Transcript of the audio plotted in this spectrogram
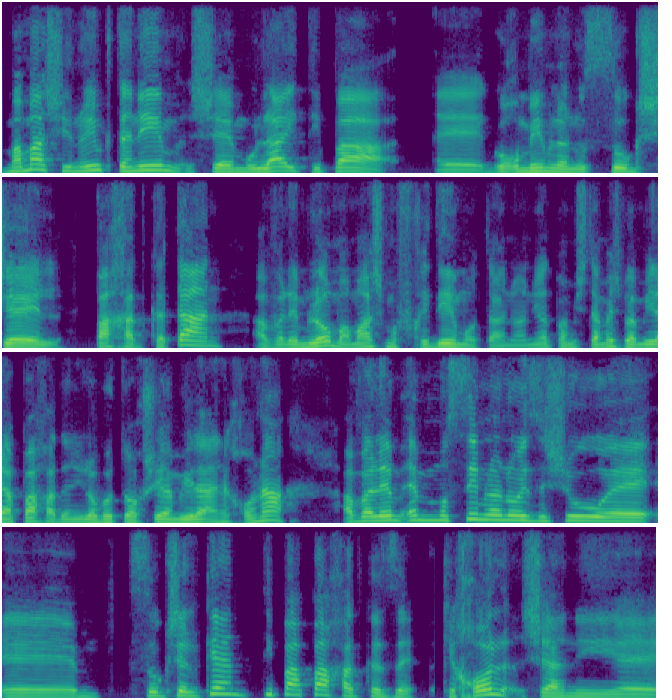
ממש שינויים קטנים שהם אולי טיפה אה, גורמים לנו סוג של פחד קטן, אבל הם לא ממש מפחידים אותנו. אני עוד פעם משתמש במילה פחד, אני לא בטוח שהיא המילה הנכונה, אבל הם, הם עושים לנו איזשהו אה, אה, סוג של כן, טיפה פחד כזה. ככל שאני אה,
